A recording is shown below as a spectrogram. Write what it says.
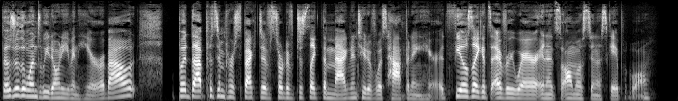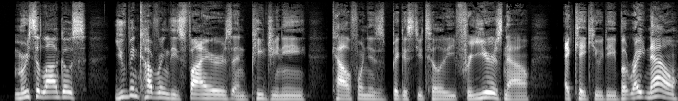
Those are the ones we don't even hear about. But that puts in perspective sort of just like the magnitude of what's happening here. It feels like it's everywhere and it's almost inescapable. Marisa Lagos, you've been covering these fires and PG&E, California's biggest utility, for years now at KQED. But right now,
